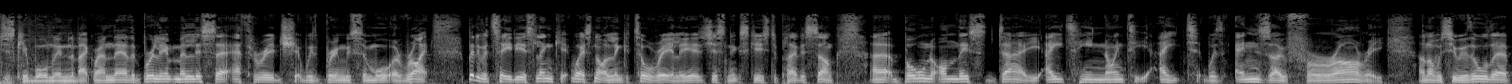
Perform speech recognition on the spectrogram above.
just keep warming in the background there. The brilliant Melissa Etheridge with Bring Me Some Water. Right. Bit of a tedious link. Well, it's not a link at all, really. It's just an excuse to play this song. Uh, born on this day, 1898, was Enzo Ferrari. And obviously, with all their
